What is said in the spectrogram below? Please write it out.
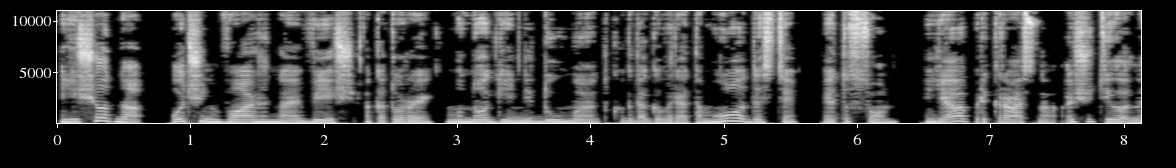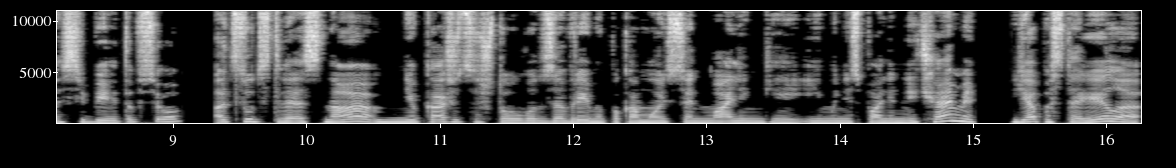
Еще одна очень важная вещь, о которой многие не думают, когда говорят о молодости, это сон. Я прекрасно ощутила на себе это все отсутствие сна, мне кажется, что вот за время, пока мой сын маленький и мы не спали ночами, я постарела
